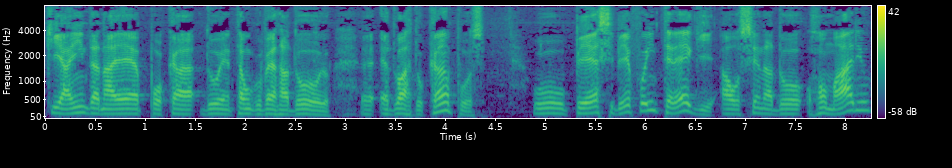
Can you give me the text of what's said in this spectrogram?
que ainda na época do então governador eh, Eduardo Campos, o PSB foi entregue ao senador Romário,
